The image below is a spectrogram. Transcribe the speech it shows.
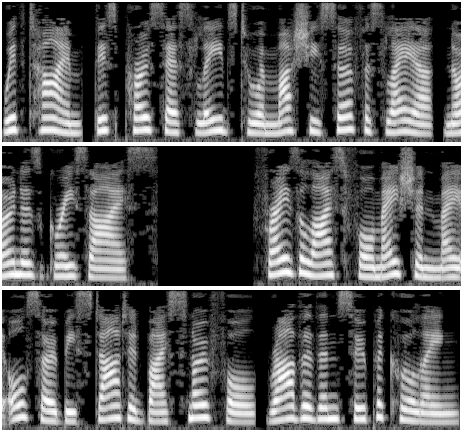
With time, this process leads to a mushy surface layer, known as grease ice. Frazil ice formation may also be started by snowfall, rather than supercooling.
